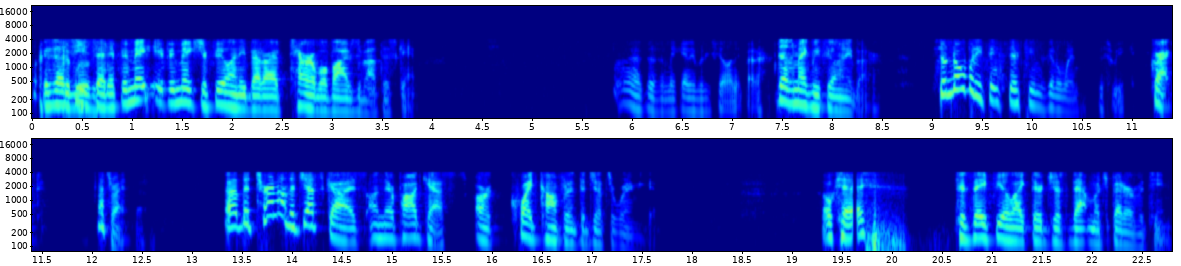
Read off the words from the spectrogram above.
Because as he movie. said, if it make if it makes you feel any better, I have terrible vibes about this game. That doesn't make anybody feel any better. Doesn't make me feel any better. So nobody thinks their team's going to win this week. Correct. That's right. Uh, the turn on the Jets guys on their podcasts are quite confident the Jets are winning again Okay. because they feel like they're just that much better of a team.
